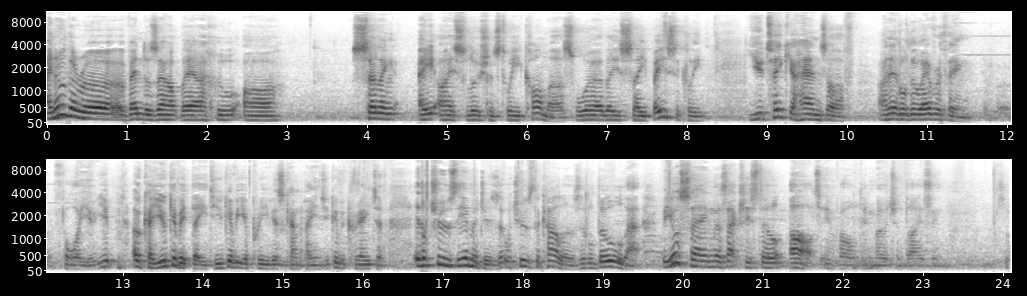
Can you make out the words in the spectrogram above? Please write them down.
I know there are vendors out there who are selling AI solutions to e-commerce where they say basically you take your hands off and it'll do everything for you. You okay, you give it data, you give it your previous campaigns, you give it creative. It'll choose the images, it'll choose the colors, it'll do all that. But you're saying there's actually still art involved in merchandising. So,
